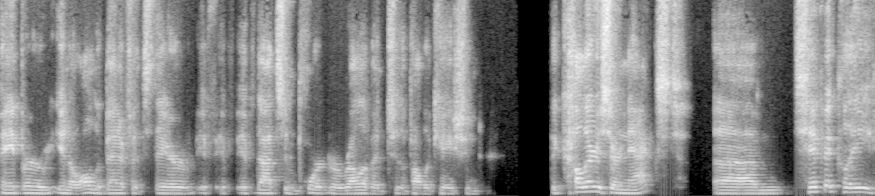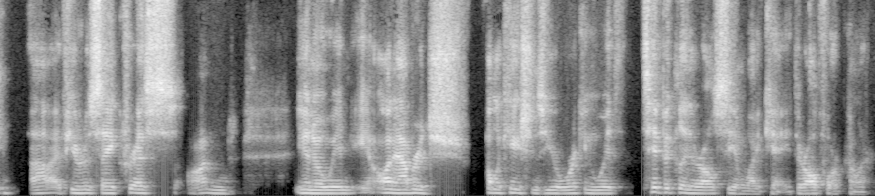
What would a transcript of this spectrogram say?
paper, you know, all the benefits there. If if, if that's important or relevant to the publication, the colors are next. Um, typically, uh, if you were to say, Chris, on you know, in on average publications you're working with, typically they're all CMYK. They're all four color.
